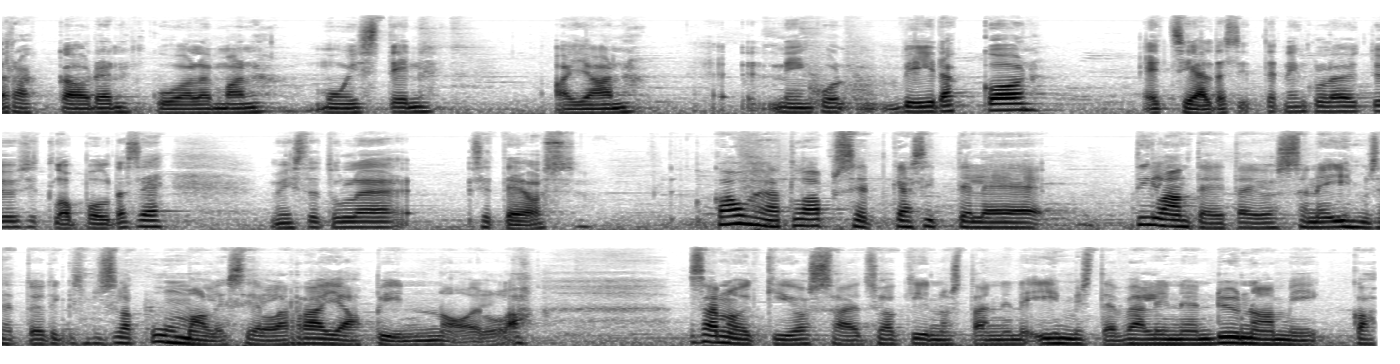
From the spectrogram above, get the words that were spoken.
rakkauden, kuoleman, muistin, ajan niin kuin viidakkoon. Että sieltä sitten niin kuin löytyy sit lopulta se, mistä tulee se teos. Kauheat lapset käsittelee tilanteita, joissa ne ihmiset on jotenkin kummallisilla rajapinnoilla. Sanoitkin jossain, että sinua kiinnostaa niiden ihmisten välinen dynamiikka.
